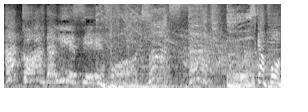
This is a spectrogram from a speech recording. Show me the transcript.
Acorda, Alice! É Fox! Fox! Uh. Escapou!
